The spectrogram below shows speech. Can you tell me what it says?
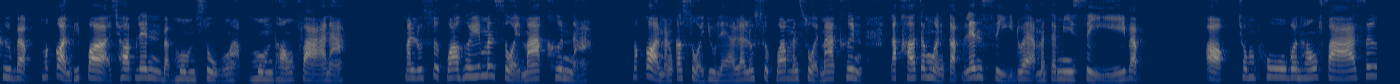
คือแบบเมื่อก่อนพี่ปอชอบเล่นแบบมุมสูงอะ มุมท้องฟ้านะ มันรู้สึกว่าเฮ้ยมันสวยมากขึ้นนะ เมื่อก่อนมันก็สวยอยู่แล้ว แล้วรู้สึกว่ามันสวยมากขึ้น แล้วเขาจะเหมือนกับเล่นสีด้วย มันจะมีสีแบบ ออกชมพูบนท้องฟ้าซึ่ง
